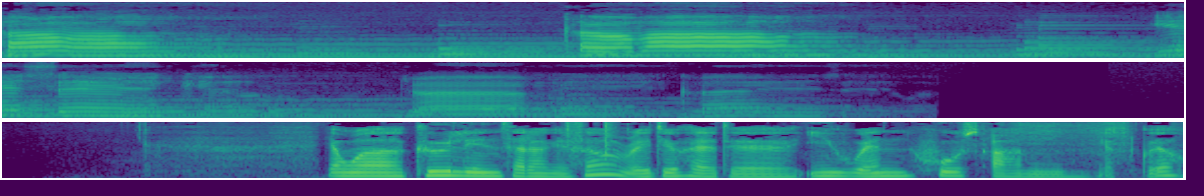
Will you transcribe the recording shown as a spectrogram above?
Come on, on. 영화 그을린 사랑에서 레디오헤드의 You and Whose Army 였고요.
